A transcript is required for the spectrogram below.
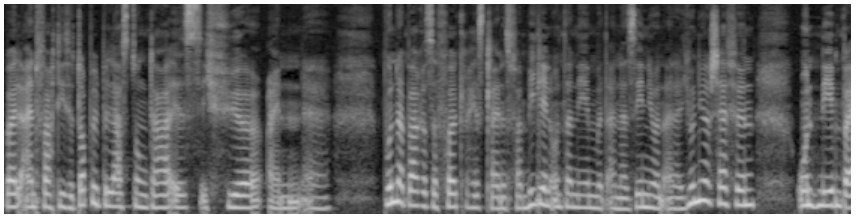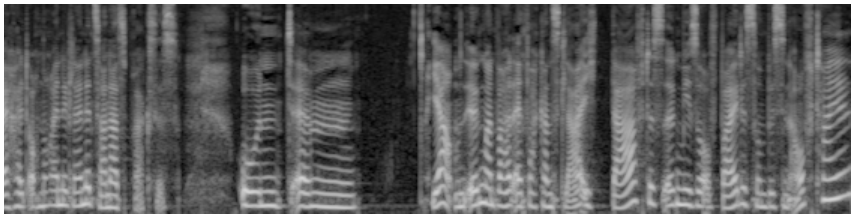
weil einfach diese Doppelbelastung da ist. Ich führe ein äh, wunderbares, erfolgreiches kleines Familienunternehmen mit einer Senior- und einer Juniorchefin und nebenbei halt auch noch eine kleine Zahnarztpraxis. Und ähm, ja, und irgendwann war halt einfach ganz klar, ich darf das irgendwie so auf beides so ein bisschen aufteilen.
